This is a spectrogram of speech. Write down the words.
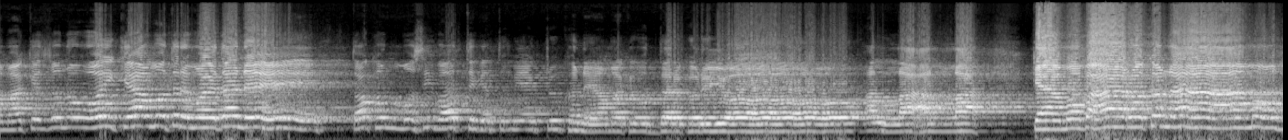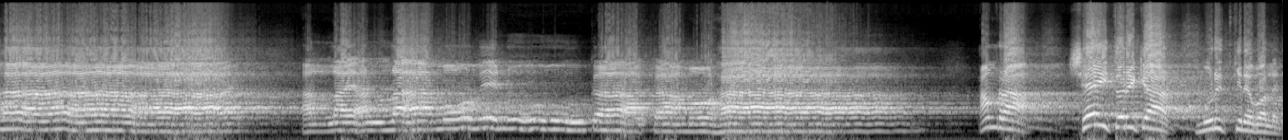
আমাকে যেন ওই কেয়ামতের ময়দানে তখন মুসিবত থেকে তুমি একটুখানি আমাকে উদ্ধার করিও। আল্লাহ আল্লাহ কেমবারক নাম আল্লাহ আল্লাহ কাম আমরা সেই তরিকার মুরিদ কিনে বলেন।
